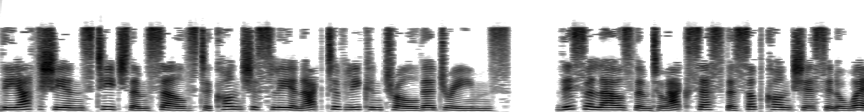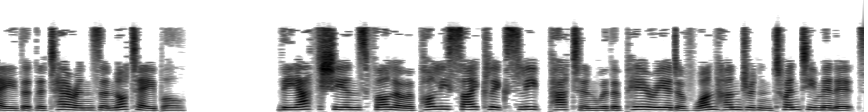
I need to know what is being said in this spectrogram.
The Athsheans teach themselves to consciously and actively control their dreams. This allows them to access their subconscious in a way that the Terrans are not able. The Athsheans follow a polycyclic sleep pattern with a period of 120 minutes,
